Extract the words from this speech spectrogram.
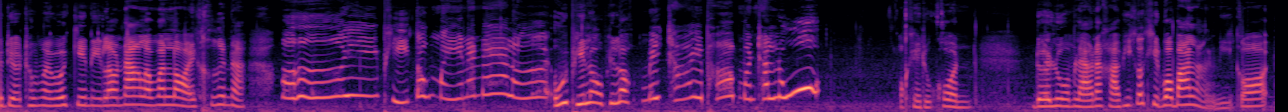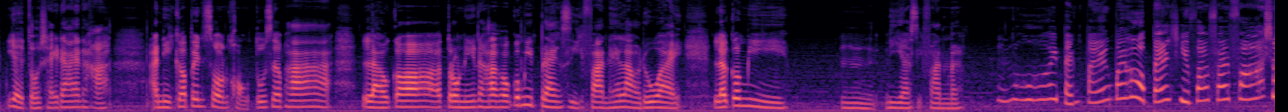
ยวเดี๋ยวทำไมเมื่อกี้นี้เรานั่งแล้วมันลอยขึ้นอะเอ้ยผีต้องมีแน่ๆเลย อุ้ยผีหลอกผีหลอกไม่ใช่ภาพมันทะลุโอเคทุกคน โดยรวมแล้วนะคะ พี่ก็คิดว่าบ้านหลังนี้ก็ใหญ่โตใช้ได้นะคะ อันนี้ก็เป็นโซนของตู้เสื้อผ้า แล้วก็ตรงนี้นะคะเขาก็มีแปรงสีฟันให้เราด้วย แล้วก็มีอืมมียาสีฟันไหมโอ้ยแปลงๆไปเหอะแปรงฉีฟ้าไฟฟ้าส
